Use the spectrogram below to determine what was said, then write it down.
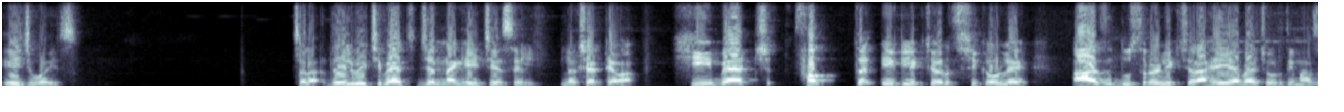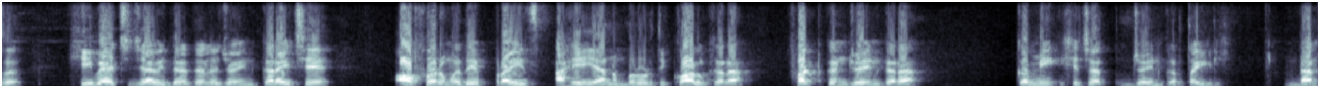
एज वाईज चला रेल्वेची बॅच ज्यांना घ्यायची असेल लक्षात ठेवा. ही बॅच फक्त एक लेक्चर शिकवलंय. आज दुसरं लेक्चर आहे या बॅचवरती माझं. ही बॅच ज्या विद्यार्थ्याला जॉईन करायचे ऑफरमध्ये प्राईज आहे या नंबरवरती कॉल करा फटकन जॉईन करा कमी ह्याच्यात जॉईन करता येईल. डन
